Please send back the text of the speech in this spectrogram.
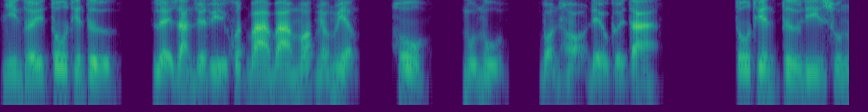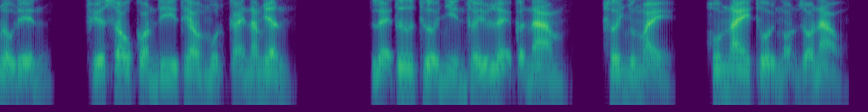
Nhìn thấy tô thiên tử, lệ giản duyệt ủy khuất ba ba móc méo miệng, hô, mụ mụ, bọn họ đều cười ta. Tô thiên tử đi xuống lầu đến, phía sau còn đi theo một cái nam nhân. Lệ tư thừa nhìn thấy lệ cận nam, hơi nhúng mày, hôm nay thổi ngọn gió nào?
